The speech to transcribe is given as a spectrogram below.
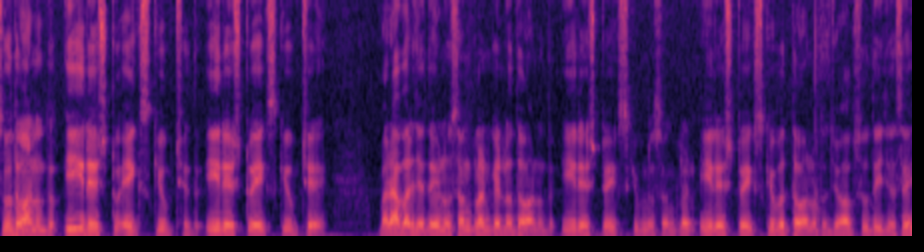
શું થવાનું? તો e raise to x cube છે. તો e raise to x cube છે. બરાબર છે, તો એનું સંકલન કેટલું થવાનું તો ઈ રેસ ટુ એક્સ ક્યુબનું સંકલન e raise to x cube જ થવાનું તો જવાબ શું થઈ જશે?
